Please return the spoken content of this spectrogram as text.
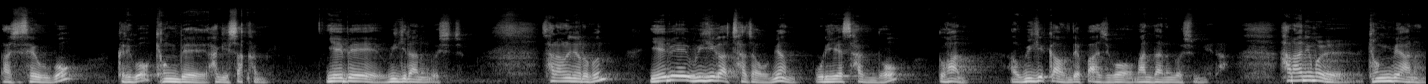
다시 세우고 그리고 경배하기 시작합니다. 예배의 위기라는 것이죠. 사랑하는 여러분, 예배의 위기가 찾아오면 우리의 삶도 또한 위기 가운데 빠지고 만다는 것입니다. 하나님을 경배하는,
